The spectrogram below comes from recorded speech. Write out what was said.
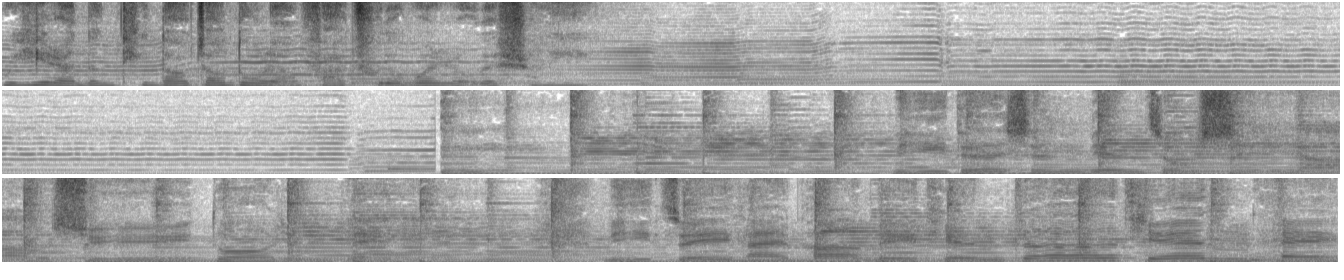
我依然能听到张栋梁发出的温柔的声音。你的身边总是要许多人陪，你最害怕每天的天黑，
